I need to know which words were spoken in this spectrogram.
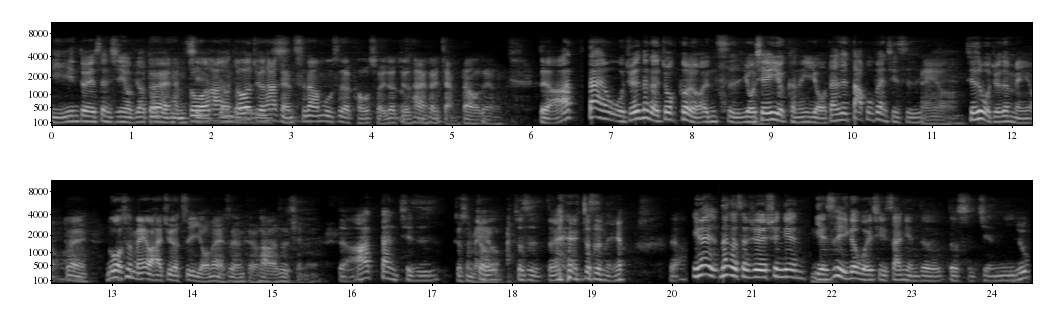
理应对圣经有比较多的理解，很多很多觉得他可能吃到牧师的口水，就觉得他也会讲到这样。对啊，但我觉得那个就各有恩赐，有些有可能有，但是大部分其实没有。其实我觉得没有。对，如果是没有还觉得自己有，那也是很可怕的事情对啊，但其实就是没有，就是对，就是没有。对啊，因为那个神学训练也是一个为期三年的的时间，你如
